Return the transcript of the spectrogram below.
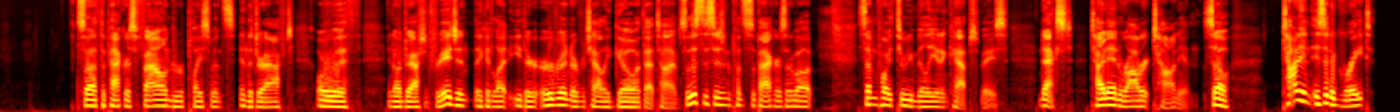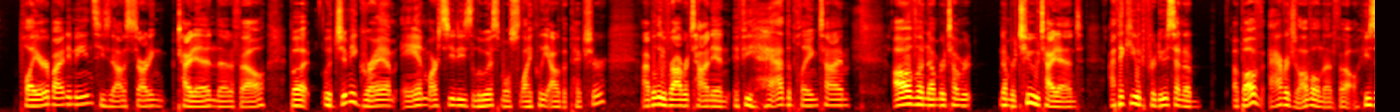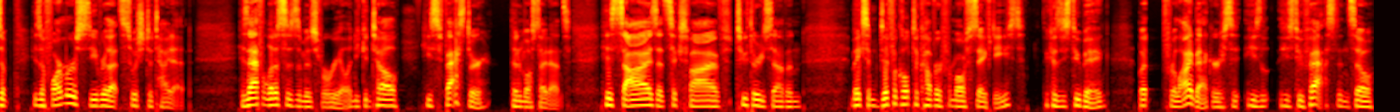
so that the Packers found replacements in the draft or with an undrafted free agent, they could let either Ervin or Vitale go at that time. So this decision puts the Packers at about 7.3 million in cap space. Next, tight end Robert Tonyan. So Tonyan isn't a great player by any means. He's not a starting tight end in the NFL. But with Jimmy Graham and Marcedes Lewis most likely out of the picture, I believe Robert Tonyan, if he had the playing time of a number two, number two tight end, I think he would produce at an above average level in the NFL. He's a he's a former receiver that switched to tight end. His athleticism is for real, and you can tell he's faster than most tight ends. His size at 6'5", 237 makes him difficult to cover for most safeties because he's too big. But for linebackers, he's he's too fast. And so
